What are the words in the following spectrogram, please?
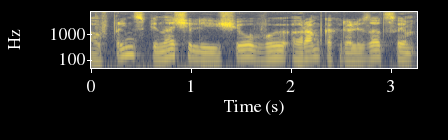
э, в принципе, начали еще в рамках реализации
